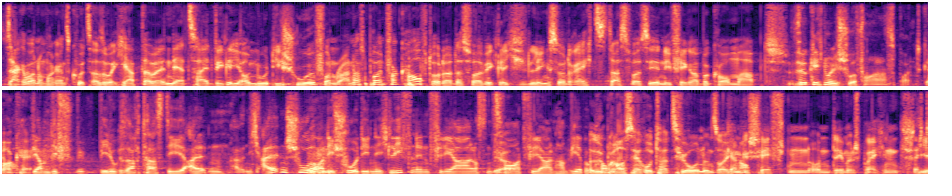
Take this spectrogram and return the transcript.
sag aber noch mal ganz kurz, also ihr habt aber in der Zeit wirklich auch nur die Schuhe von Runners Point verkauft oder das war wirklich links und rechts das, was ihr in die Finger bekommen habt? Wirklich nur die Schuhe von Runners Point. Genau. Okay. Wir haben die, wie du gesagt hast, die alten, also nicht alten Schuhe, aber die Schuhe, die nicht liefen in den Filialen, aus den Ja. 200 Filialen haben wir Also bekommen. du brauchst ja Rotation in solchen Genau. Geschäften und dementsprechend Richtig.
